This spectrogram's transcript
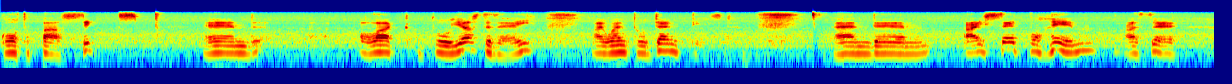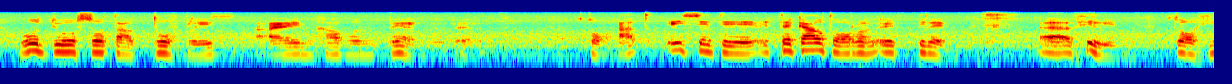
quarter past six, and like to yesterday, I went to dentist, and um, I said for him, I said would you sort out tooth please? I'm having pain it. So at uh, take out or uh, fill in. Uh, fill in. So he,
